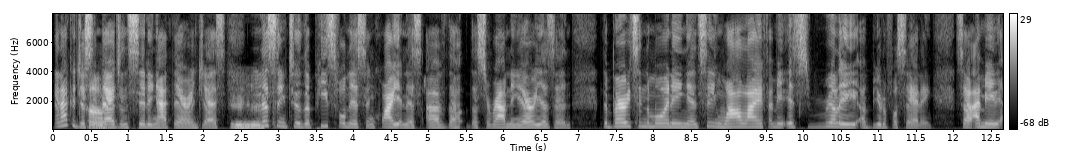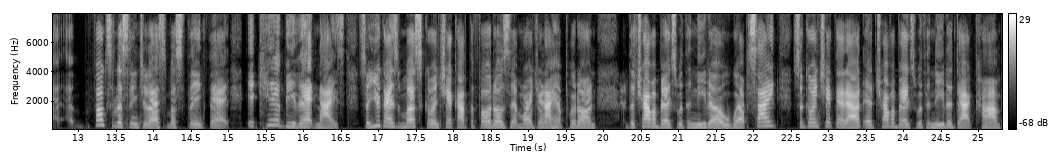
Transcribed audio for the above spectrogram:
And I could just oh. imagine sitting out there and just mm-hmm. listening to the peacefulness and quietness of the, the surrounding areas and the birds in the morning and seeing wildlife. I mean, it's really a beautiful setting. So, I mean, uh, folks listening to us must think that it can't be that nice. So, you guys must go and check out the photos that Marjorie and I have put on the Travel Bags with Anita website. So, go and check that out at travelbagswithanita.com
